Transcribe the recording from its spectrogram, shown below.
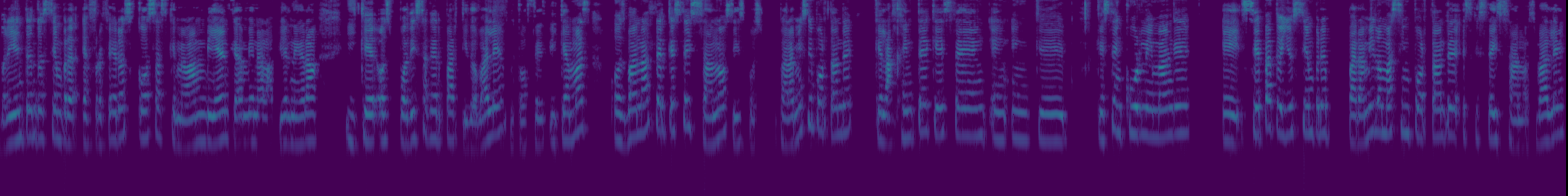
pero yo intento siempre ofreceros cosas que me van bien, que van bien a la piel negra y que os podéis sacar partido, ¿vale? Entonces, y que además os van a hacer que estéis sanos y pues para mí es importante que la gente que esté en, que, que esté en Curly Mangue eh, sepa que yo siempre, para mí lo más importante es que estéis sanos, ¿vale?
